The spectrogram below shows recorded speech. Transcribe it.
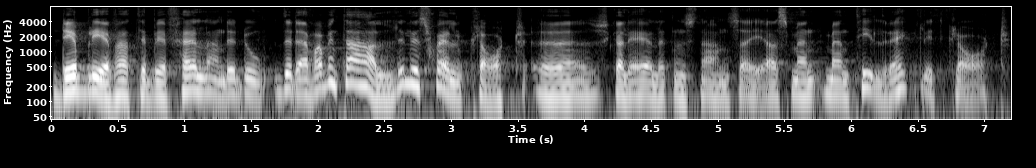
Det blev att det blev fällande dom. Det där var väl inte alldeles självklart, eh, ska i ärlighetens namn sägas, men, men tillräckligt klart.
